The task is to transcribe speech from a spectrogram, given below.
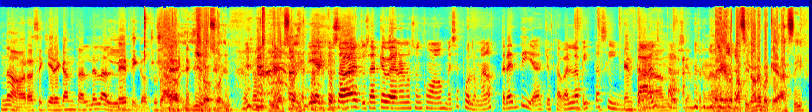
No, ahora se quiere cantar del Atlético, tú claro, sabes. y, y lo soy. Y lo soy. Y él, tú sabes, tú sabes que verano son como dos meses, por lo menos tres días. Yo estaba en la pista sin Entrenando, falta. sí, entrenando. De los vacilones, porque es así.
